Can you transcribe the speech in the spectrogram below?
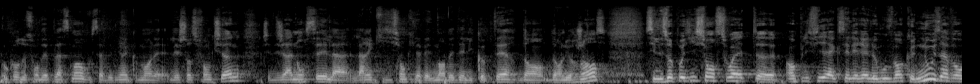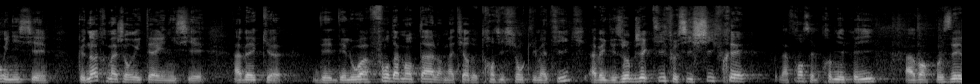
au cours de son déplacement. Vous savez bien comment les, choses fonctionnent. J'ai déjà annoncé la, réquisition qu'il avait demandé d'hélicoptères dans, l'urgence. Si les oppositions souhaitent euh, amplifier et accélérer le mouvement que nous avons initié, que notre majorité a initié, avec euh, des, lois fondamentales en matière de transition climatique, avec des objectifs aussi chiffrés. La France est le premier pays à avoir posé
